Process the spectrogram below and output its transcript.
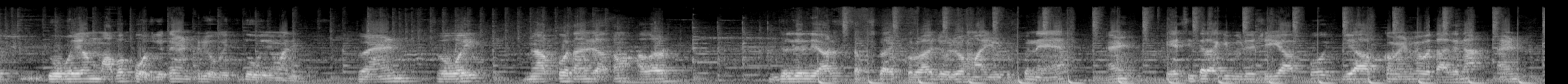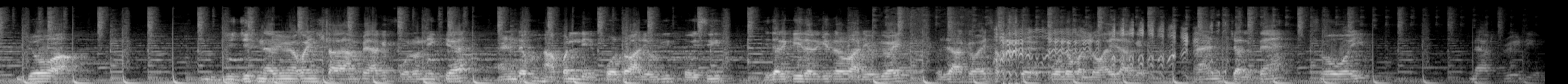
दो बजे हम वहाँ पर पहुँच गए थे एंट्री हो गई थी दो बजे हमारी। तो एंड तो वही मैं आपको बताना चाहता हूँ, अगर जल्दी जल्दी यार सब्सक्राइब करो जो जो हमारे यूट्यूब पे नए हैं एंड कैसी तरह की वीडियो चाहिए आपको, ये आप कमेंट में बता देना एंड जो जिसने अभी मेरे को इंस्टाग्राम पे आके फॉलो नहीं किया है एंड देखो यहाँ पर फ़ोटो आ रही होगी तो इसी इधर की इधर की तरफ़ आ रही होगी भाई। तो जाके भाई सबसे फॉलो कर लो भाई जाके। एंड चलते हैं। तो वही नेक्स्ट वीडियो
